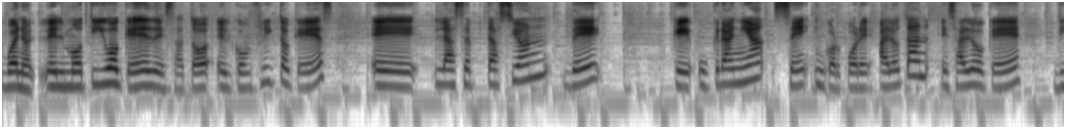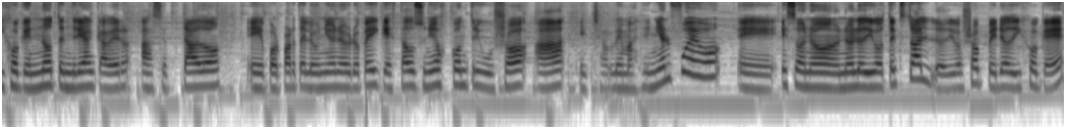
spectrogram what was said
bueno, el motivo que desató el conflicto, que es eh, la aceptación de que Ucrania se incorpore a la OTAN es algo que dijo que no tendrían que haber aceptado eh, por parte de la Unión Europea y que Estados Unidos contribuyó a echarle más leña al fuego. Eh, eso no, no, lo digo textual, lo digo yo, pero dijo que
